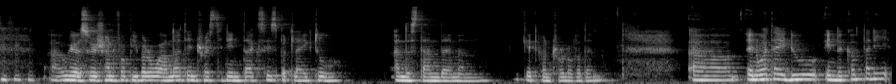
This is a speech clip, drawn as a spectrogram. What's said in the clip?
uh, we are a solution for people who are not interested in taxes but like to understand them and get control over them. Uh, and what I do in the company,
